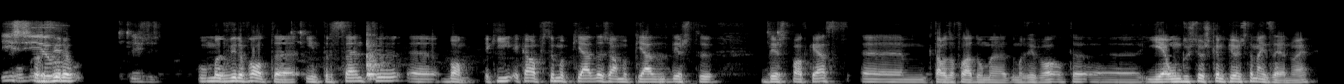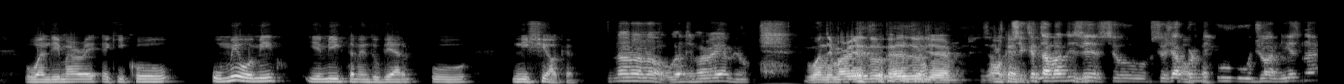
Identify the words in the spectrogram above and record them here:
E se eu... Uma reviravolta interessante, uh, bom, aqui acaba por ser uma piada, já uma piada deste deste podcast, um, ehm, que estavas a falar de uma, de uma revolta, uh, e é um dos teus campeões também, Zé, não é? O Andy Murray, aqui com o meu amigo e amigo também do Guilherme, o Nishioka. Não, não, não, o Andy Murray é meu. O Andy Murray é do, é do Guilherme. Exatamente. Okay. que eu estava a dizer, se eu, se eu já okay. perdi o John Isner,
